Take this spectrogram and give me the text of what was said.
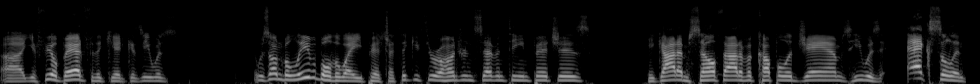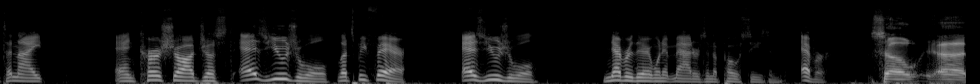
Uh, you feel bad for the kid because he was, it was unbelievable the way he pitched. I think he threw 117 pitches. He got himself out of a couple of jams. He was excellent tonight. And Kershaw, just as usual, let's be fair, as usual, never there when it matters in a postseason. Ever. So, uh,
